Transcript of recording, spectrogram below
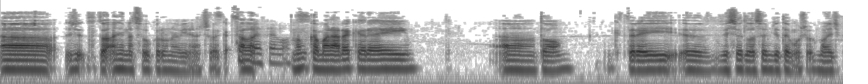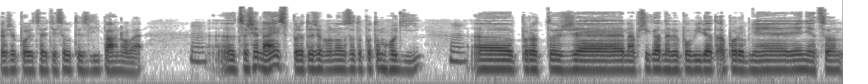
Eh, že to, to ani na celou korunu neví na člověka. Ale je moc. mám kamaráda, který eh, to, který eh, vysvětlil svým dětem už od malička, že policajti jsou ty zlí pánové. Hm. Eh, Což je nice, protože ono se to potom hodí, Hm. eh, protože například nevypovídat a podobně je něco,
